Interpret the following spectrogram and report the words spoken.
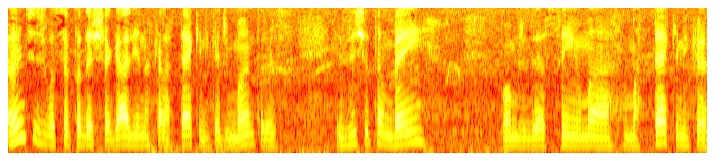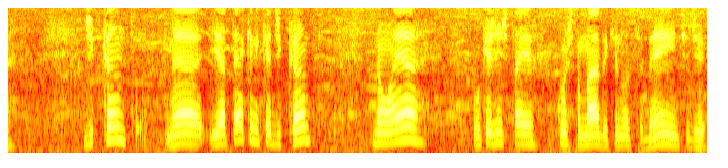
antes de você poder chegar ali naquela técnica de mantras, existe também, vamos dizer assim, uma, uma técnica de canto, né? E a técnica de canto não é o que a gente está acostumado aqui no Ocidente, de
